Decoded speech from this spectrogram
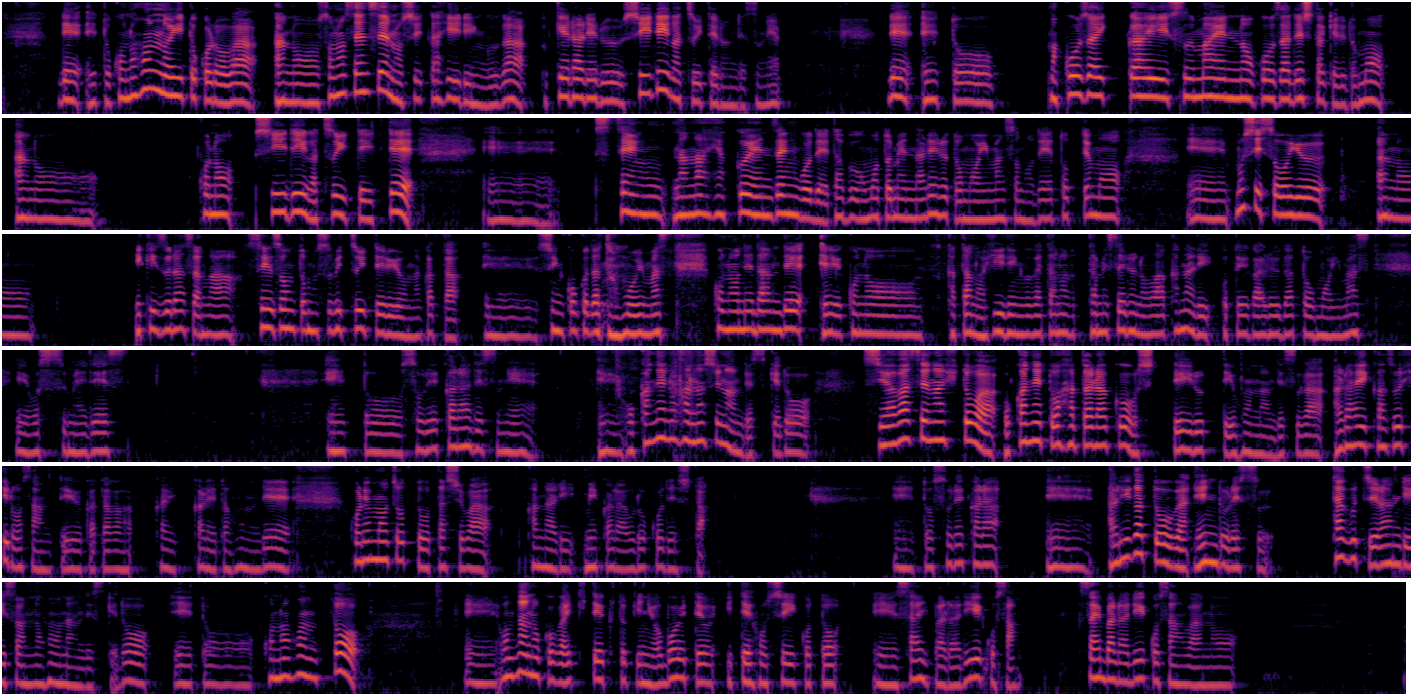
で、えっと、この本のいいところはあのその先生のシータヒーリングが受けられる CD がついてるんですね。で、えっとまあ、講座1回数万円の講座でしたけれどもあのこの CD がついていて、えー、1700円前後で多分お求めになれると思いますのでとっても、えー、もしそういうあの生きづらさが生存と結びついているような方、えー、深刻だと思います。この値段で、えー、この方のヒーリングが試せるのはかなりお手軽だと思います、えー、おすすめです。えっとそれからですね、えお金の話なんですけど幸せな人はお金と働くを知っているっていう本なんですが新井和弘さんっていう方が書かれた本でこれもちょっと私はかなり目から鱗でした。えーと、それから、えー、ありがとうがエンドレス」田口ランディさんの方なんですけど、えーと、この本と、えー、女の子が生きていく時に覚えていてほしいこと、えー、西原理恵子さん西原理恵子さんはあの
